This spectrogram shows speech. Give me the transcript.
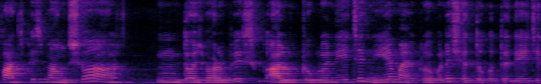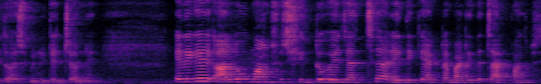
পাঁচ পিস মাংস আর দশ বারো পিস আলুর টুকরো নিয়েছি, নিয়ে মাইক্রোওভেনে সেদ্ধ করতে দিয়েছি দশ মিনিটের জন্যে। এদিকে আলু মাংস সিদ্ধ হয়ে যাচ্ছে আর এদিকে একটা বাটিতে চার পাঁচ পিস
